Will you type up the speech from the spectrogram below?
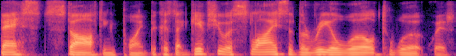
best starting point because that gives you a slice of the real world to work with.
